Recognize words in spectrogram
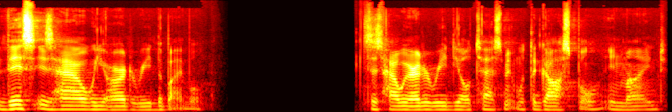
This is how we are to read the Bible. This is how we are to read the Old Testament with the gospel in mind.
